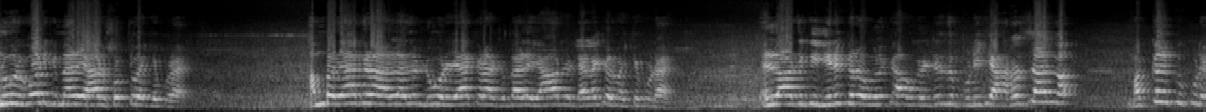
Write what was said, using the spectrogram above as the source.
நூறு கோடிக்கு மேலே யாரும் சொத்து வைக்கக்கூடாது ஐம்பது ஏக்கரா அல்லது நூறு ஏக்கராக்கு மேலே யாரும் நிலங்கள் வைக்கக்கூடாது எல்லாத்துக்கும் இருக்கிறவங்களுக்கு அவங்கள்ட்ட இருந்து பிடிக்க அரசாங்கம் மக்களுக்கு கூட.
